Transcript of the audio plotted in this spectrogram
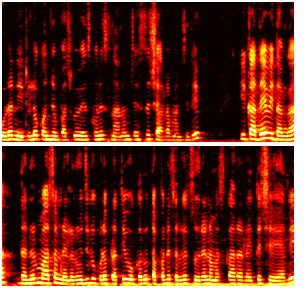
కూడా నీటిలో కొంచెం పసుపు వేసుకొని స్నానం చేస్తే చాలా మంచిది. ఇక అదేవిధంగా ధనుర్మాసం నెల రోజులు కూడా ప్రతి ఒక్కరూ తప్పనిసరిగా సూర్య నమస్కారాలు అయితే చేయాలి.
